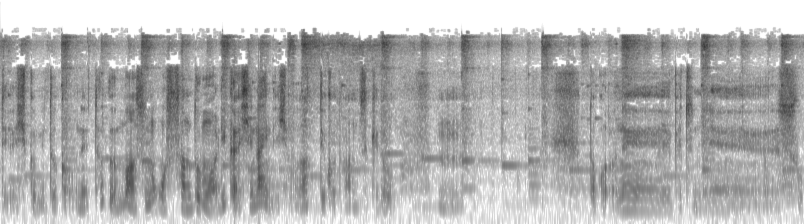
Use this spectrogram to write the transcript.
ていう仕組みとかをね多分まあそのおっさんどもは理解してないんでしょうなっていうことなんですけど、うん、だからね別にねそう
